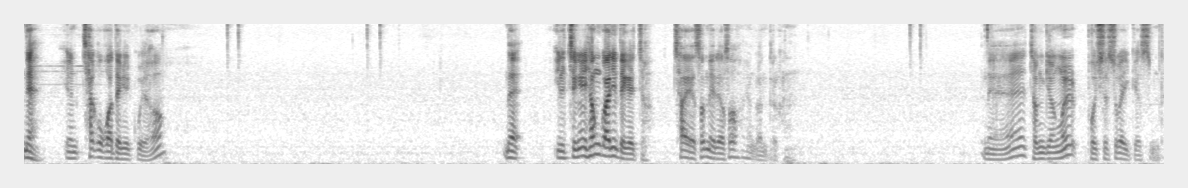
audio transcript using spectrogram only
네, 이런 차고가 되겠고요. 네, 1층에 현관이 되겠죠. 차에서 내려서 현관 들어가는. 네, 전경을 보실 수가 있겠습니다.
